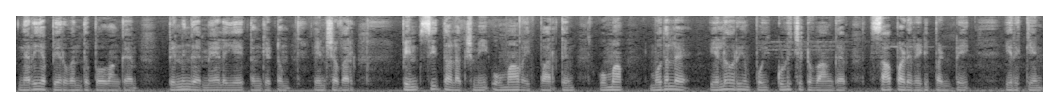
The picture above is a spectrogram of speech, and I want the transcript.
நிறைய பேர் வந்து போவாங்க. பெண்ணுங்க மேலேயே தங்கட்டும் என்றவர். பின் சீதாலட்சுமி உமாவை பார்த்து உமா முதல்ல எல்லோரையும் போய் குளிச்சுட்டு வாங்க. சாப்பாடு ரெடி பண்ணி இருக்கேன்.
